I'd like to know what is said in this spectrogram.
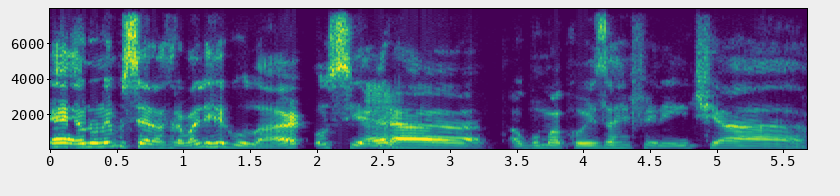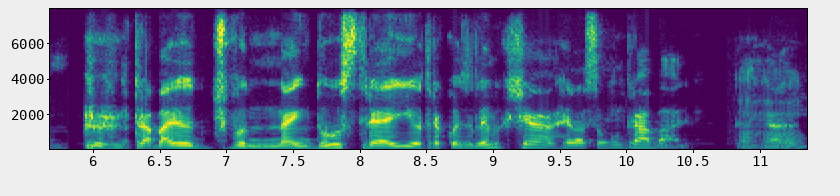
É, eu não lembro se era trabalho irregular ou se é. era é. alguma coisa referente a trabalho, tipo, na indústria e outra coisa. Eu lembro que tinha relação com trabalho. Tá uhum.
